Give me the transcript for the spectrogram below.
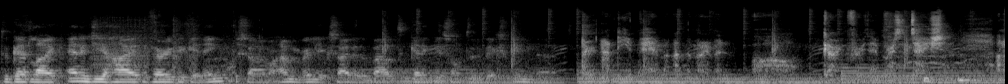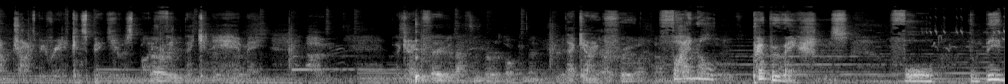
to get like energy high at the very beginning. So I'm, I'm really excited about getting this onto the big screen. Uh, Andy and Pim at the moment are going through their presentation, and I'm trying to be really conspicuous, but I think they can hear me. Um, they're going through, David Attenborough documentary. they're going through final preparations for the big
